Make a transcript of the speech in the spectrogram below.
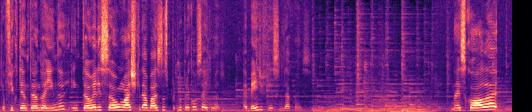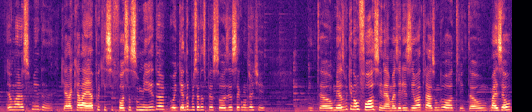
que eu fico tentando ainda, então eles são, acho que da base do, do preconceito mesmo. É bem difícil lidar com isso. Na escola, eu não era assumida, né? Que era aquela época que se fosse assumida, 80% das pessoas iam ser contra ti. Então, mesmo que não fossem, né? Mas eles iam atrás um do outro. Então, mas eu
